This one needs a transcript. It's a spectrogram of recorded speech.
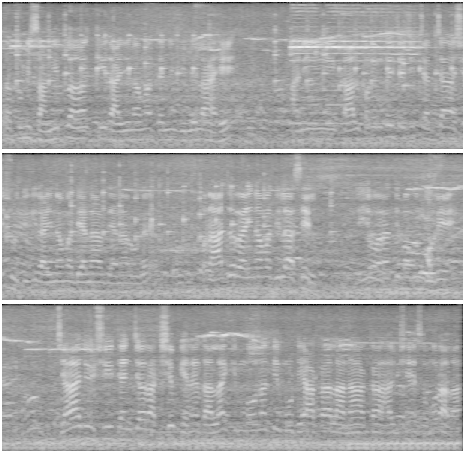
आता तुम्ही सांगितलं की राजीनामा त्यांनी दिलेला आहे आणि कालपर्यंत त्याची चर्चा अशीच होती की राजीनामा देणार देणार वगैरे. पण आज जर राजीनामा दिला असेल तर हे वरातीमागून घोडे ज्या दिवशी त्यांच्यावर आक्षेप घेण्यात आला किंबहुना ते मोठे आका लाना आका हा विषय समोर आला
